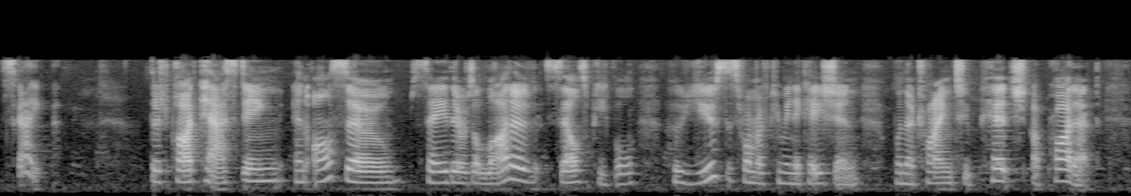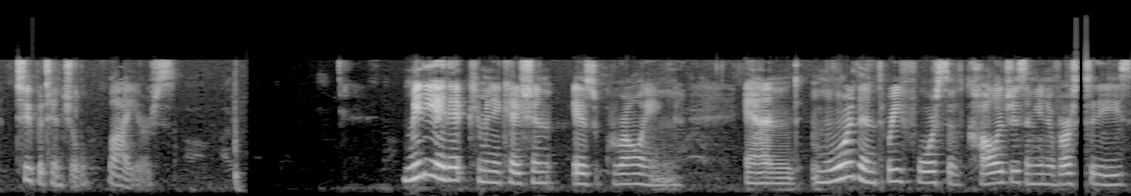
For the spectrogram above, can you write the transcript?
Skype. There's podcasting and also say there's a lot of salespeople who use this form of communication when they're trying to pitch a product to potential buyers. Mediated communication is growing and more than three-fourths of colleges and universities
